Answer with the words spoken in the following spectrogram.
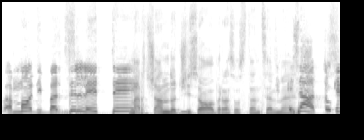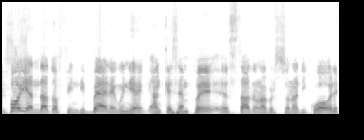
a mo' di barzellette. Sì, marciandoci sopra sostanzialmente. Esatto, che poi è andato a fin di bene, quindi è anche sempre eh, stata una persona di cuore.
